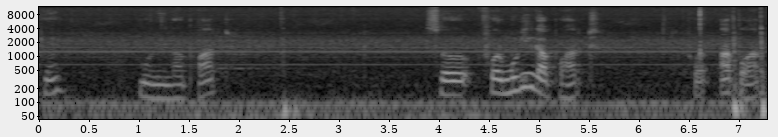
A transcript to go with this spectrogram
Okay. Moving upward. So for moving upward for upward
